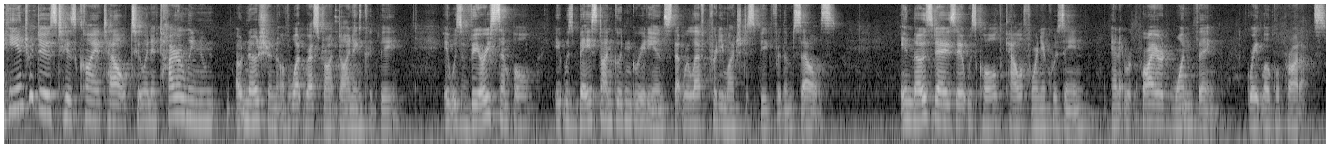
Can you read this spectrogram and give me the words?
he introduced his clientele to an entirely new notion of what restaurant dining could be. It was very simple, it was based on good ingredients that were left pretty much to speak for themselves. In those days, it was called California cuisine, and it required one thing great local products.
